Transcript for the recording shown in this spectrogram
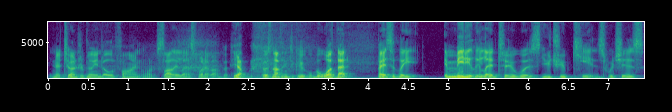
You know, two hundred million dollar fine, or slightly less, whatever. But Yep. it was nothing to Google. But what that basically immediately led to was YouTube Kids, which is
